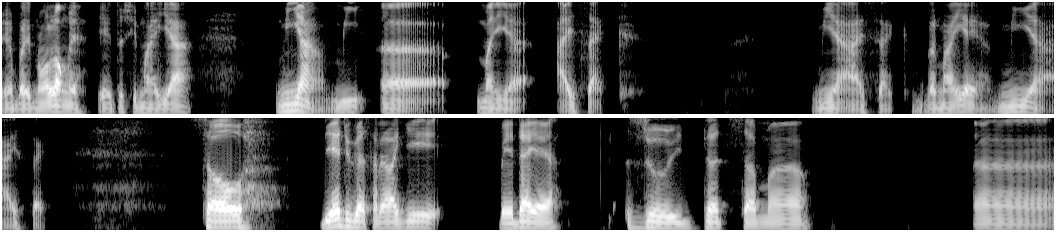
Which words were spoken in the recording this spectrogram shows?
yang paling nolong ya yaitu si Maya Mia Mi, uh, Maya Isaac. Mia Isaac bukan Maya ya Mia Isaac. So dia juga sekali lagi beda ya Zoe Dutch sama uh,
